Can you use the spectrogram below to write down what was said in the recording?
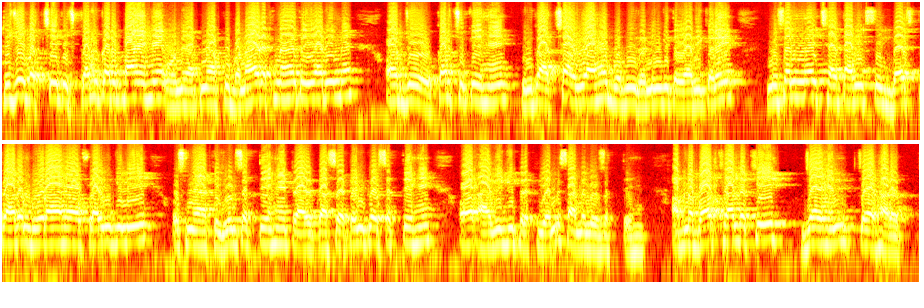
तो जो बच्चे कुछ कम कर पाए हैं, उन्हें अपने आप को बनाए रखना है तैयारी में, और जो कर चुके हैं, उनका अच्छा हुआ है, वो भी रनिंग की तैयारी करें। मिशन में छह तारीख से बैच प्रारंभ हो रहा है ऑफलाइन के लिए। उसमें आके जुड़ सकते हैं, ट्रायल क्लास अटेंड कर सकते हैं और आगे की प्रक्रिया में शामिल हो सकते हैं। अपना बहुत ख्याल रखिए। जय हिंद, जय भारत।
